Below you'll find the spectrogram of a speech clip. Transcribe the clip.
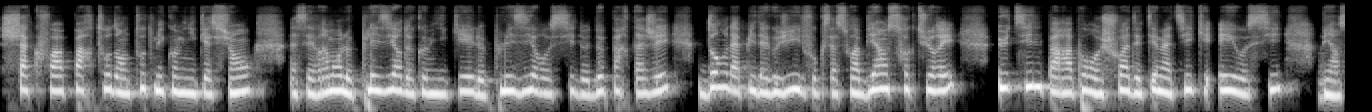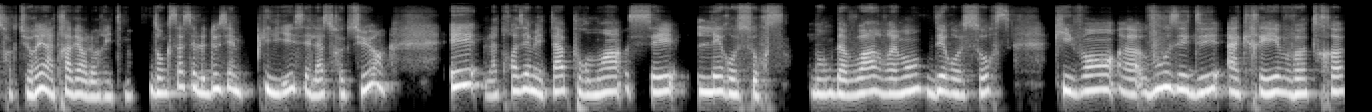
chaque fois, partout dans toutes mes communications. C'est vraiment le plaisir de communiquer, le plaisir aussi de, de partager. Dans la pédagogie, il faut que ça soit bien structuré, utile par rapport au choix des thématiques et aussi bien structuré à travers le rythme. Donc ça, c'est le deuxième pilier, c'est la structure. Et la troisième étape pour moi, c'est les ressources. Donc d'avoir vraiment des ressources qui vont euh, vous aider à créer votre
